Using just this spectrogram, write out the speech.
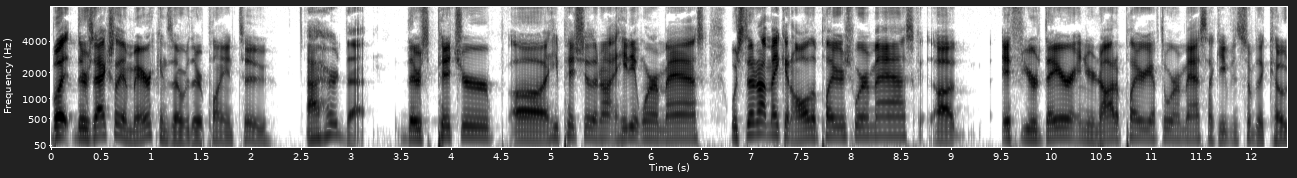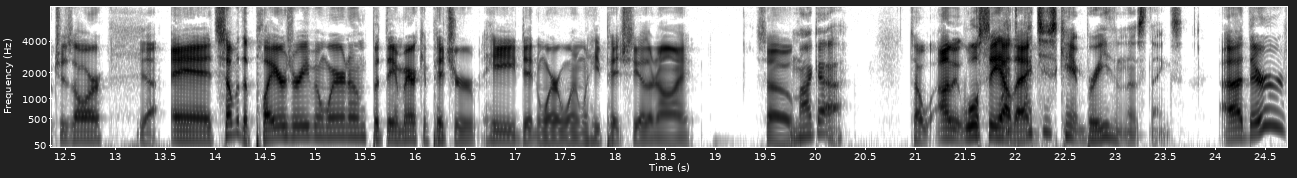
but there's actually Americans over there playing too. I heard that. There's pitcher. Uh, he pitched the other night. He didn't wear a mask, which they're not making all the players wear a mask. Uh, if you're there and you're not a player, you have to wear a mask. Like even some of the coaches are, Yeah. and some of the players are even wearing them. But the American pitcher, he didn't wear one when he pitched the other night. So, My guy. so I mean, we'll see how I, that. I just can't breathe in those things. uh, they're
